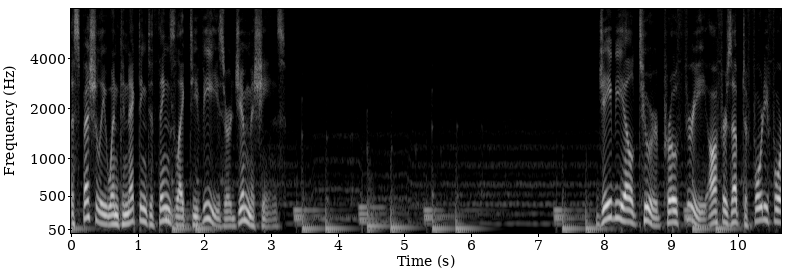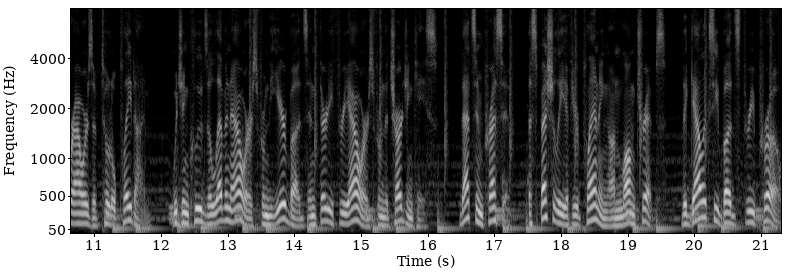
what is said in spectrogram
especially when connecting to things like TVs or gym machines. JBL Tour Pro 3 offers up to 44 hours of total playtime, which includes 11 hours from the earbuds and 33 hours from the charging case. That's impressive, especially if you're planning on long trips. The Galaxy Buds 3 Pro,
